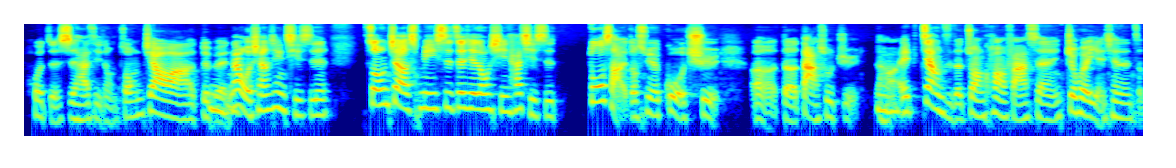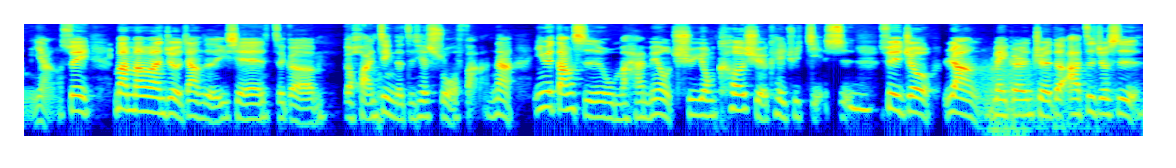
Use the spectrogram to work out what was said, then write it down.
或者是它是一种宗教啊，对不对？嗯、那我相信其实宗教迷思这些东西，它其实。多少也都是因为过去呃的大数据，然后哎这样子的状况发生，就会演现成怎么样，所以慢慢慢就有这样子的一些这个的环境的这些说法。那因为当时我们还没有去用科学可以去解释，嗯、所以就让每个人觉得啊，这就是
